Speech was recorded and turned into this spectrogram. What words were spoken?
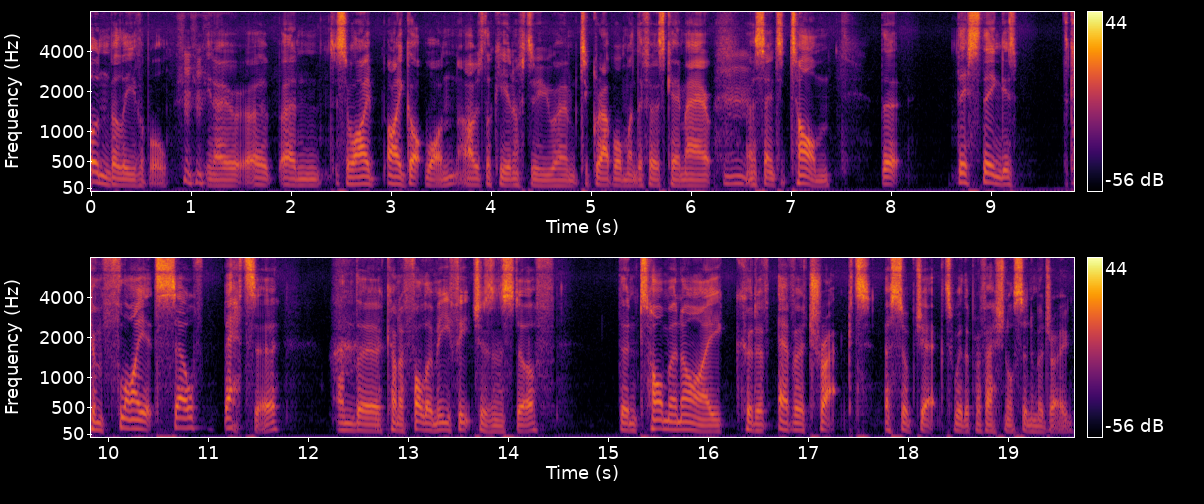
unbelievable, you know. Uh, and so I, I got one. I was lucky enough to um, to grab one when they first came out. Mm. I was saying to Tom that this thing is can fly itself better on the kind of follow me features and stuff than Tom and I could have ever tracked a subject with a professional cinema drone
